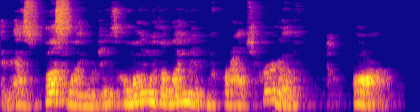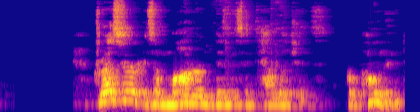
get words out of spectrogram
and S plus languages, along with a language you've perhaps heard of, R. Dresner is a modern business intelligence proponent.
